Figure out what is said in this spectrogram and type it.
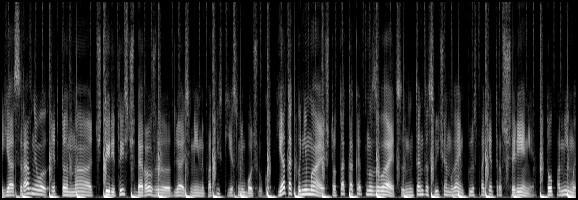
я сравнивал это на 4000 дороже для семейной подписки, если не больше в год. Я так понимаю, что так как это называется Nintendo Switch Online плюс пакет расширения, то помимо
